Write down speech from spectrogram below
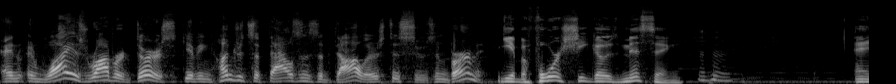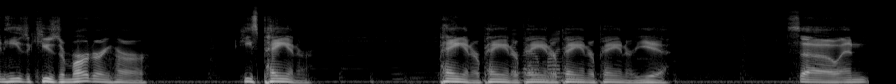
And, and why is Robert Durst giving hundreds of thousands of dollars to Susan Berman? Yeah, before she goes missing, and he's accused of murdering her, he's paying her, paying her, paying her, Giving her paying her, paying her, paying her. Yeah. So, and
